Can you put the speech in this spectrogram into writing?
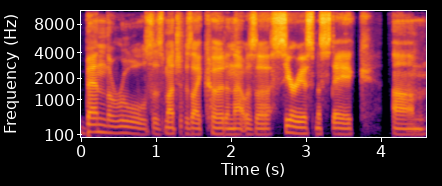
bend the rules as much as I could, and that was a serious mistake. Um,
